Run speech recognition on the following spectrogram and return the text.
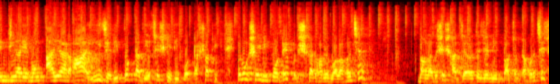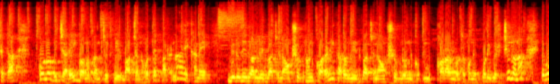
এনডিআই এবং আইআরআই যে রিপোর্টটা দিয়েছে, সেই রিপোর্টটা সঠিক এবং সেই রিপোর্টে পরিষ্কারভাবে বলা হয়েছে, বাংলাদেশের সাত জানুয়ারিতে যে নির্বাচনটা হয়েছে, সেটা কোনো বিচারেই গণতান্ত্রিক নির্বাচন হতে পারে না। এখানে বিরোধী দল নির্বাচনে অংশগ্রহণ করেনি, কারণ নির্বাচনে অংশগ্রহণ করার মতো কোনো পরিবেশ ছিল না এবং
